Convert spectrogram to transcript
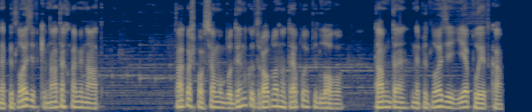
На підлозі в кімнатах ламінат. Також по всьому будинку зроблено теплу підлогу, там де на підлозі є плитка.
